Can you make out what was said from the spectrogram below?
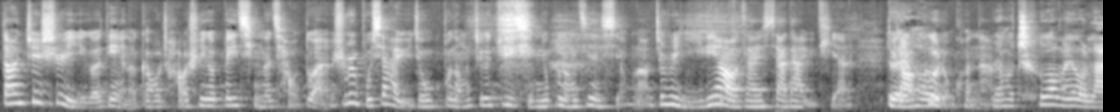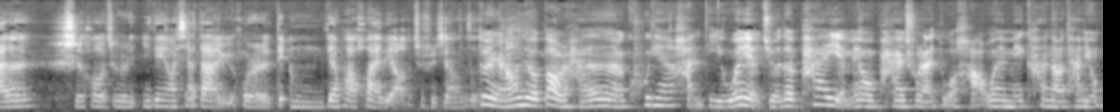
当然这是一个电影的高潮，是一个悲情的桥段，是不是不下雨就不能这个剧情就不能进行了？就是一定要在下大雨天遇到各种困难，然后车没有来的时候，就是一定要下大雨或者电嗯电话坏掉，就是这样子。对，然后就抱着孩子在那哭天喊地，我也觉得拍也没有拍出来多好，我也没看到他用，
